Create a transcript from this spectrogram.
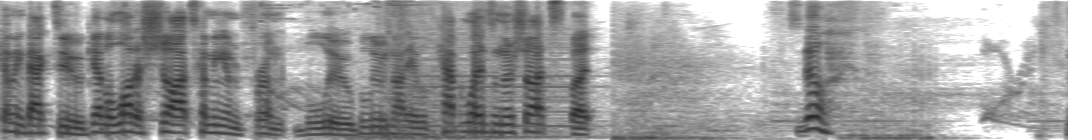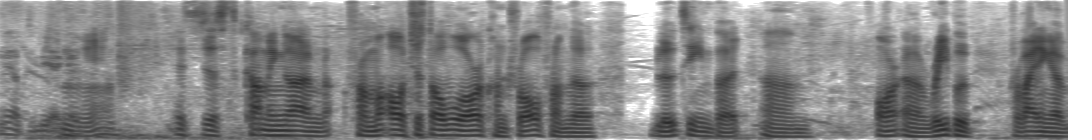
coming back to get a lot of shots coming in from Blue. Blue not able to capitalize on their shots, but still, may have to be a good. Yeah. It's just coming on from all just overall control from the blue team, but um or uh, reboot providing a,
